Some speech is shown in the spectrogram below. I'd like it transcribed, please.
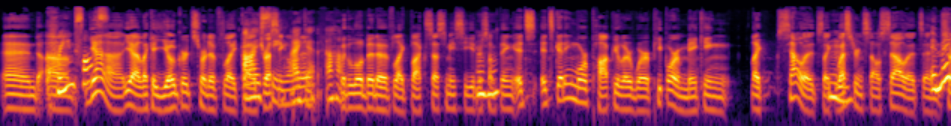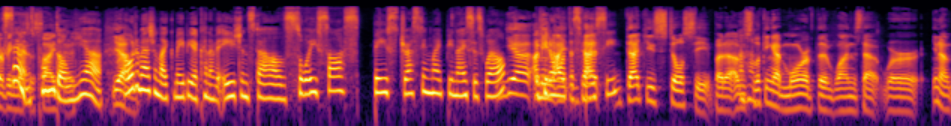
And um, Cream sauce? Yeah, yeah, like a yogurt sort of like uh, I see. dressing on I it, it. Uh-huh. with a little bit of like black sesame seed Mm-hmm. or something. It's it's getting more popular where people are making like salads, like Western style salads, and Mm. It makes serving sense. as a side dish. yeah. Yeah. I would imagine like maybe a kind of Asian style soy sauce based dressing might be nice as well. Yeah, I if mean, you don't I, want the spicy. Uh-huh. That, that you still see, but uh, I was looking at more of the ones that were, you know,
